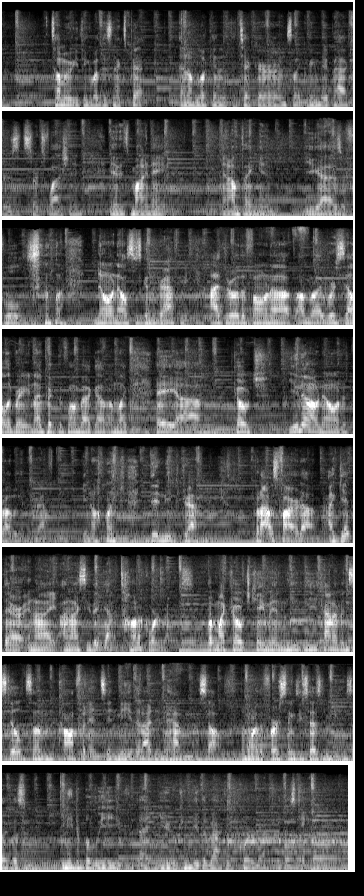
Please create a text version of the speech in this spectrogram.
tell me what you think about this next pick. And I'm looking at the ticker and it's like Green Bay Packers. It starts flashing and it's my name. And I'm thinking, you guys are fools. no one else is gonna draft me. I throw the phone up. I'm like, we're celebrating. I pick the phone back up. I'm like, hey, uh, coach, you know no one is probably gonna draft me. You know, like you didn't need to draft me. But I was fired up. I get there and I and I see they've got a ton of quarterbacks. But my coach came in and he, he kind of instilled some confidence in me that I didn't have in myself. And one of the first things he says to me, he's like, listen, you need to believe that you can be the backup quarterback for this team.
